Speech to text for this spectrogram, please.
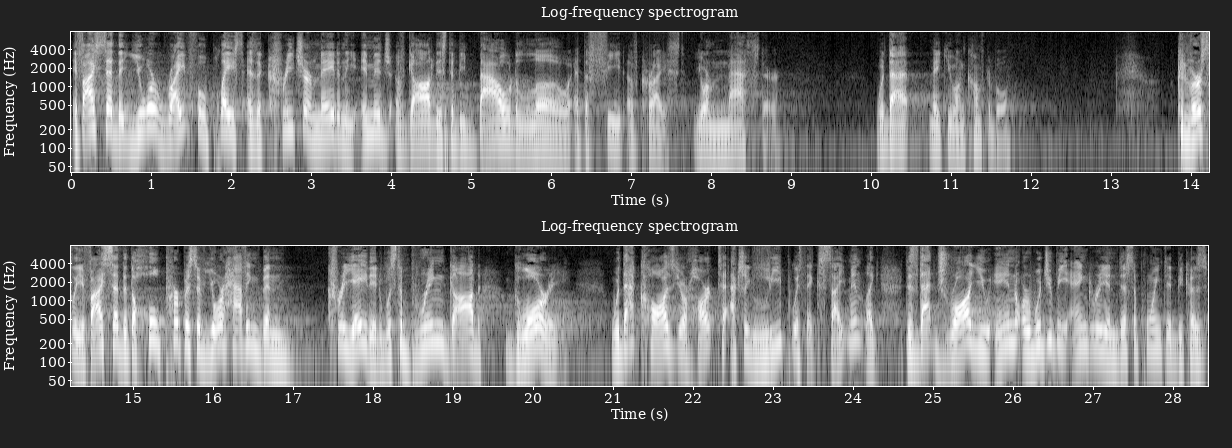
If I said that your rightful place as a creature made in the image of God is to be bowed low at the feet of Christ, your master, would that make you uncomfortable? Conversely, if I said that the whole purpose of your having been created was to bring God glory, would that cause your heart to actually leap with excitement? Like, does that draw you in, or would you be angry and disappointed because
